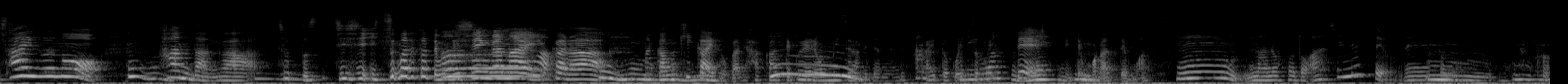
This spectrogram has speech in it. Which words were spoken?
サイズの判断がうんちょっと自信いつまでたっても自信がないから、なんかあの機械とかで測ってくれるお店あるじゃないですか。うんああいうとこいつも行ってね見てもらってます。うん、なるほど、安心ですよね。うん。そのなんか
